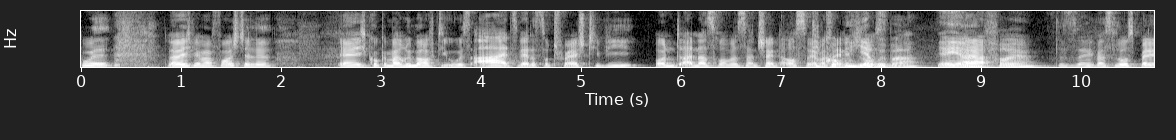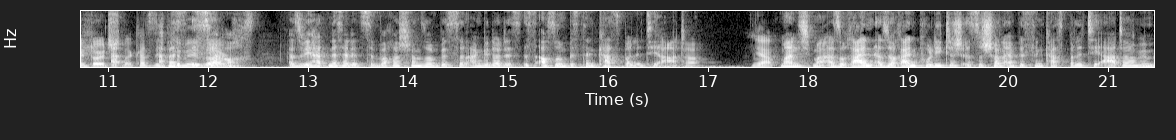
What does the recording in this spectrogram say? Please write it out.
cool. Weil wenn ich mir mal vorstelle, äh, ich gucke immer rüber auf die USA, als wäre das so Trash-TV. Und andersrum ist es anscheinend auch so. Die ja, was gucken hier los? rüber. Ja, ja, ja, voll. Das ist eigentlich was los bei den Deutschen. Da kannst du nicht Aber Pimmel es ist sagen. Ja auch, also wir hatten das ja letzte Woche schon so ein bisschen angedeutet. Es ist auch so ein bisschen Kasperle-Theater. Ja. Manchmal. Also rein, also rein politisch ist es schon ein bisschen Kasperle-Theater. Wir,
